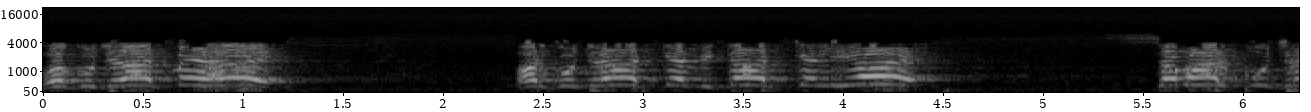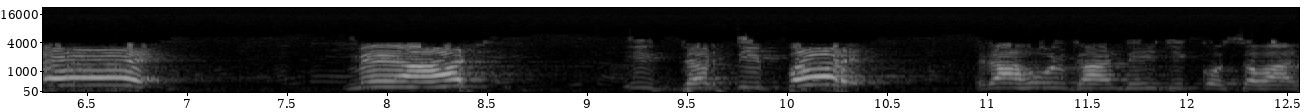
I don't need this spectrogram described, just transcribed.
वो गुजरात में है और गुजरात के विकास के लिए सवाल पूछ रहे हैं। मैं आज इस धरती पर राहुल गांधी जी को सवाल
